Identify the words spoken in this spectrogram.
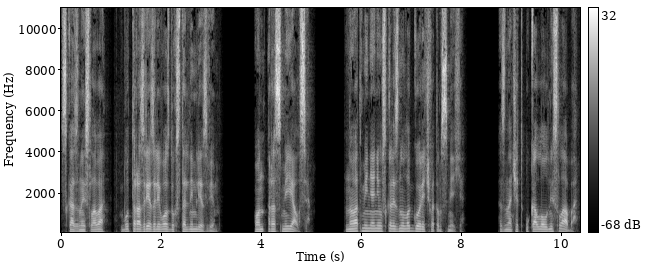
Сказанные слова будто разрезали воздух стальным лезвием. Он рассмеялся. Но от меня не ускользнула горечь в этом смехе. Значит, уколол не слабо.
